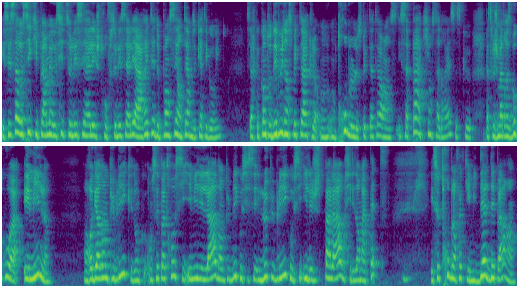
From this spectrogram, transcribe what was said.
Et c'est ça aussi qui permet aussi de se laisser aller, je trouve, se laisser aller à arrêter de penser en termes de catégories. C'est-à-dire que quand au début d'un spectacle, on, trouble le spectateur, il ne sait pas à qui on s'adresse, est-ce que, parce que je m'adresse beaucoup à Émile, en regardant le public. Donc, on ne sait pas trop si Émile est là dans le public ou si c'est le public ou s'il si est juste pas là ou s'il est dans ma tête. Et ce trouble, en fait, qui est mis dès le départ, hein,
